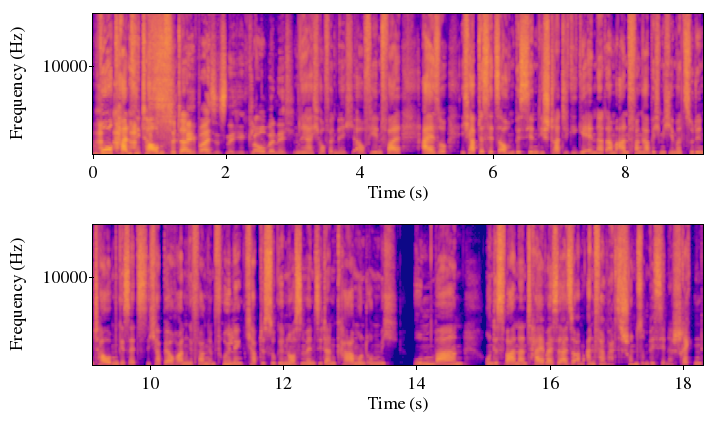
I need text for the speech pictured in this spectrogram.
Wo kann sie Tauben füttern? Ich weiß es nicht, ich glaube nicht. Ja, ich hoffe nicht. Auf jeden Fall. Also, ich habe das jetzt auch ein bisschen die Strategie geändert. Am Anfang habe ich mich immer zu den Tauben gesetzt. Ich habe ja auch angefangen im Frühling. Ich habe das so genossen, wenn sie dann kamen und um mich rum waren. Und es waren dann teilweise, also am Anfang war das schon so ein bisschen erschreckend,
